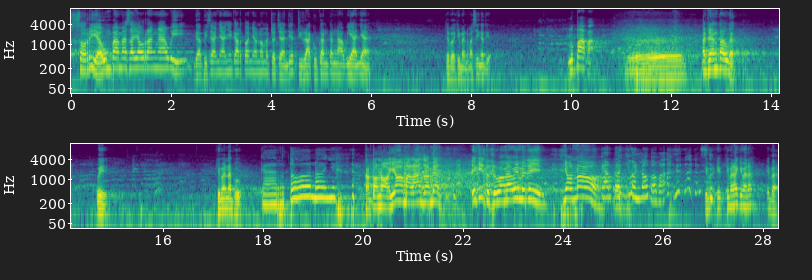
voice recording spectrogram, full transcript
sorry ya, umpama saya orang Ngawi, nggak bisa nyanyi Kartonyono Medo Janji, diragukan kengawiannya. Coba gimana, masih ingat gak? Lupa pak Eh, ada yang tahu nggak? Wih, gimana bu? Kartononya. Kartonoyo malahan sampean. Iki dudu wong Ngawi mesti nyono. Kartonyono Bapak. Gimana gimana gimana? Ya, Mbak.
